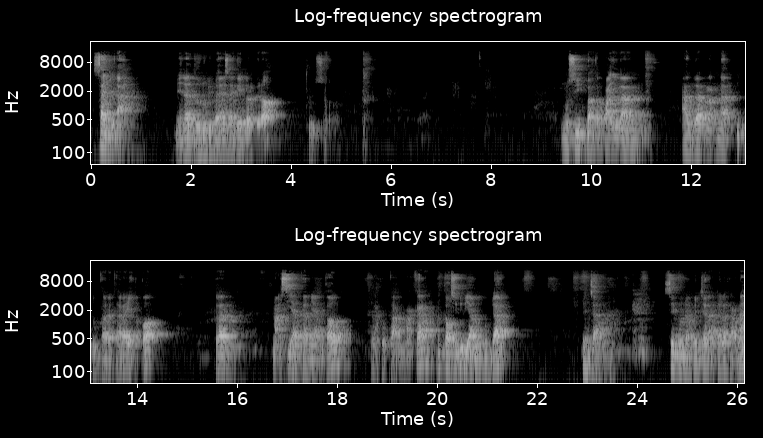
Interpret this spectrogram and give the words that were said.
sayi'ah. Minad dzunubi bayan saking berpira dosa. Musibah kepailan azab laknat itu gara-gara ya teko maksiatan yang engkau lakukan. Maka engkau sendiri yang mengundang bencana sing bencana adalah karena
